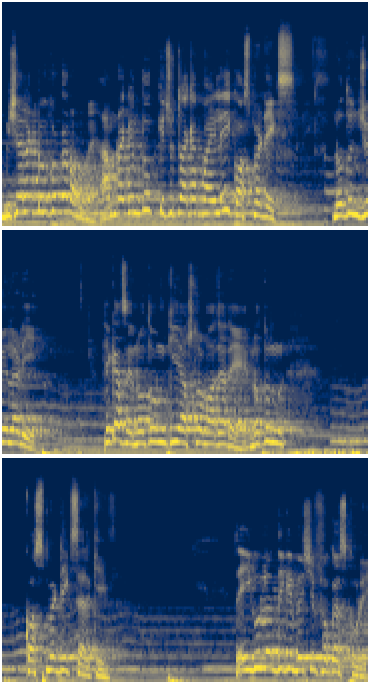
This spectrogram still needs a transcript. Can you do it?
বিশাল একটা উপকার হবে। আমরা কিন্তু কিছু টাকা পাইলেই কসমেটিক্স নতুন জুয়েলারি ঠিক আছে? নতুন কি আসলো বাজারে? নতুন কসমেটিক্স আর কি। তো এইগুলোর দিকে বেশি ফোকাস করি।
